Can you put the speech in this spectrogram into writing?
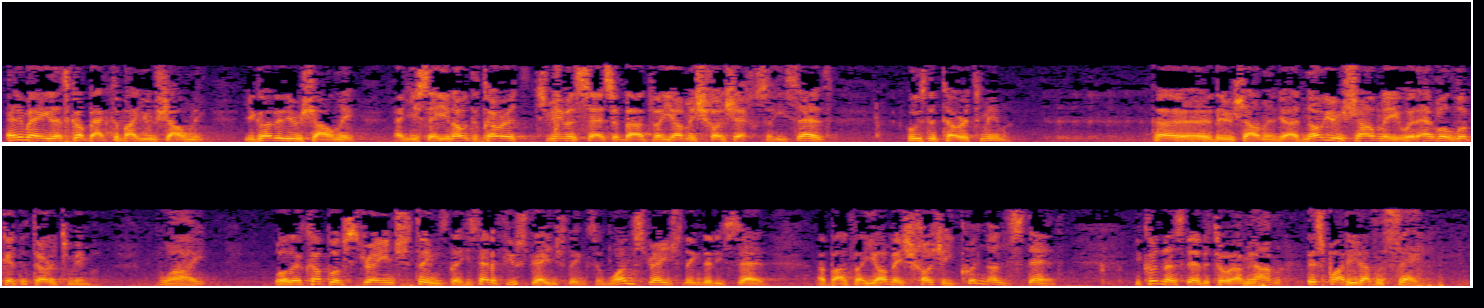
Anyway, let's go back to my Yerushalmi. You go to the Yerushalmi, and you say, you know what the Torah Tmima says about Vayamish Choshech? So he says, who's the Torah Tmima? The, uh, the Yerushalmi. No Yerushalmi would ever look at the Torah Tmima. Why? Well, there are a couple of strange things that he said. A few strange things, and one strange thing that he said about Vayamesh Choshe, he couldn't understand. He couldn't understand the Torah. I mean, I'm, this part he doesn't say.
